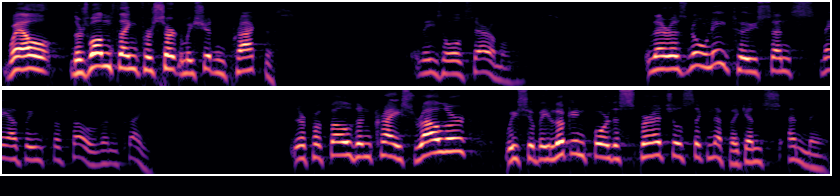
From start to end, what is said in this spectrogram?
Well, there's one thing for certain we shouldn't practice these old ceremonies. There is no need to, since they have been fulfilled in Christ. They're fulfilled in Christ. Rather, we should be looking for the spiritual significance in them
